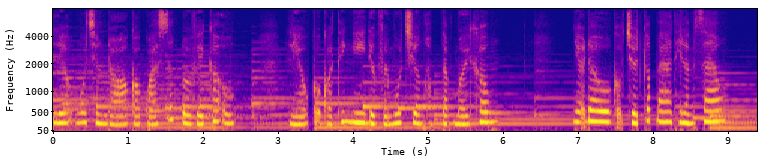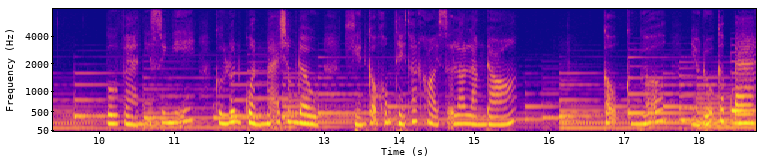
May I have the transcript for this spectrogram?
Liệu môi trường đó có quá sức đối với cậu? Liệu cậu có thích nghi được với môi trường học tập mới không? Nhỡ đâu cậu trượt cấp 3 thì làm sao? Vô vàn những suy nghĩ cứ luôn quẩn mãi trong đầu khiến cậu không thể thoát khỏi sự lo lắng đó. Cậu cứ ngỡ nếu đỗ cấp 3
